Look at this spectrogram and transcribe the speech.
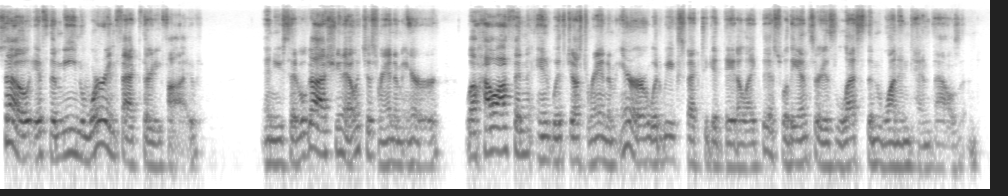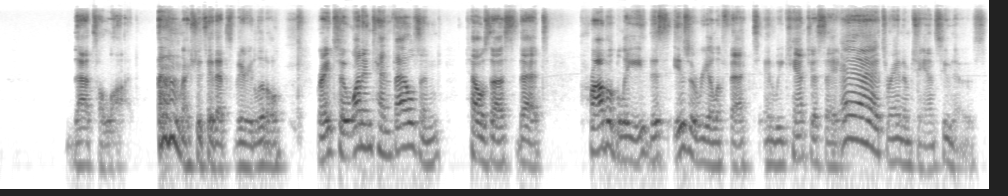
So if the mean were in fact 35, and you said, well, gosh, you know, it's just random error, well, how often in, with just random error would we expect to get data like this? Well, the answer is less than one in 10,000. That's a lot. I should say that's very little, right? So one in 10,000 tells us that probably this is a real effect and we can't just say, eh, it's random chance, who knows?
